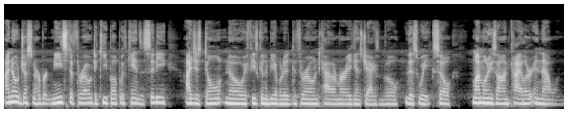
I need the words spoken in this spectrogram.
I know Justin Herbert needs to throw to keep up with Kansas City. I just don't know if he's going to be able to dethrone Kyler Murray against Jacksonville this week. So my money's on Kyler in that one.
